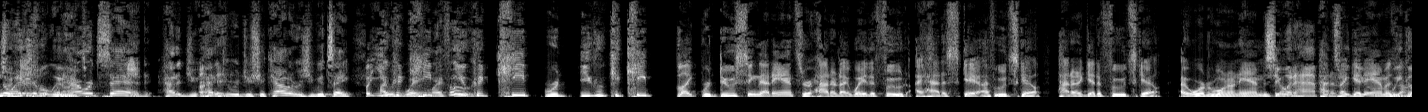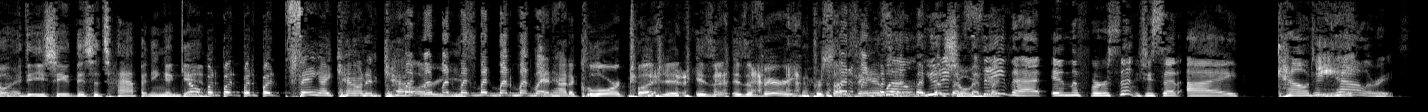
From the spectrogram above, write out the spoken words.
No, So I here's understand, what but when we were- Howard said, "How did you how did you reduce your calories?" You would say, But you "I was could weighing keep my food." you could keep re- you could keep like reducing that answer. How did I weigh the food? I had a scale, a food scale. How did I get a food scale? I ordered one on Amazon. See what How happens did I get you? Amazon? We go. I- Do you see this? It's happening again. no, but but but but saying I counted calories and had a caloric budget is a, is a very precise answer. well, you didn't say that in the first sentence. You said I counted calories.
